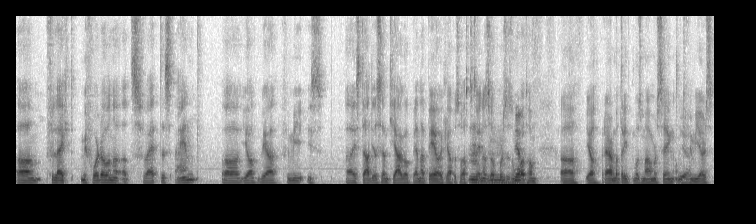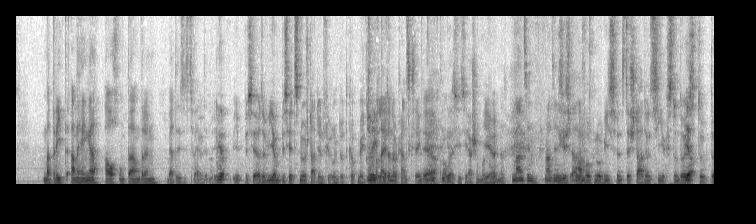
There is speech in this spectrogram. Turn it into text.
Ähm, vielleicht, mir fällt aber noch ein zweites ein. Äh, ja, wer für mich ist äh, Estadio Santiago Bernabeo, ich glaube, das heißt das Mhm, einer so, mhm, obwohl sie es ja. umgebaut haben. Äh, ja, Real Madrid muss man auch mal sehen und Ja. für mich als Madrid-Anhänger auch unter anderem wäre das das zweite. noch. Ich, Ja. ich bisher, also wir haben bis jetzt nur Stadionführung dort gehabt, Match haben wir leider noch keins gesehen. Ja, Richtig, aber ja. es ist ja schon mal Ja. cool. Nicht? Wahnsinn, Das wahnsinniges ist Stadion. einfach nur, wie wenn du das Stadion siehst und ist, da, da,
